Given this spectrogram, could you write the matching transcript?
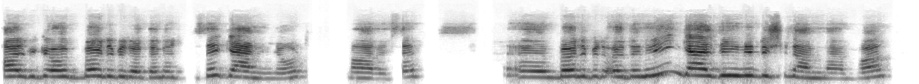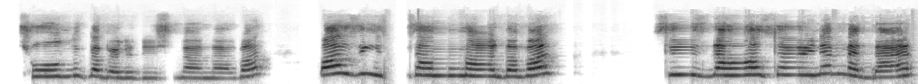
halbuki böyle bir ödenek bize gelmiyor maalesef. E, böyle bir ödeneğin geldiğini düşünenler var. Çoğunlukla böyle düşünenler var. Bazı insanlar da var. Siz daha söylemeden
